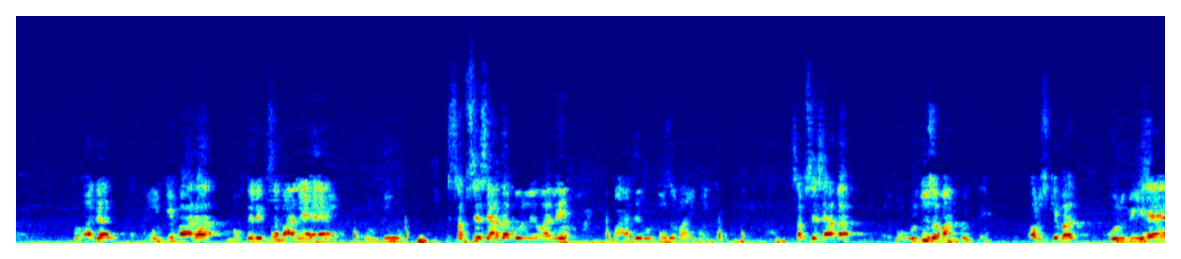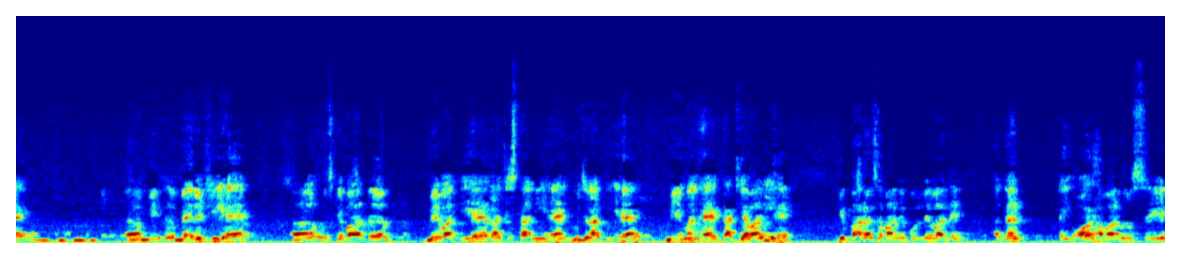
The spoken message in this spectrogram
तो अगर उनकी बारह मुख्तलिफ़ जबानें हैं उर्दू सबसे ज़्यादा बोलने वाले महाजर उर्दू जबान बोलते हैं। सबसे ज़्यादा वो उर्दू जबान बोलते हैं। और उसके बाद पूर्वी है मेरठी है उसके बाद मेवाती है, राजस्थानी है, गुजराती है, मेमन है, काठियावाड़ी है। ये बारह जबानें बोलने वाले, अगर कई और हवालों से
